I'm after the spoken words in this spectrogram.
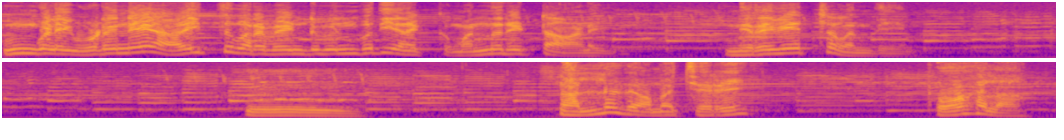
உங்களை உடனே அழைத்து வர வேண்டும் என்பது எனக்கு மன்னரிட்ட ஆணை. நிறைவேற்ற வந்தேன். நல்லது அமைச்சரே. போகலாம்.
